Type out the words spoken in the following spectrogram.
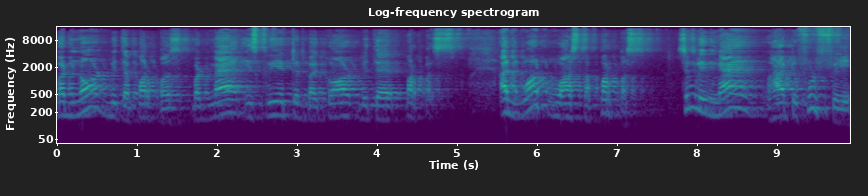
but not with a purpose, but man is created by God with a purpose. And what was the purpose? Simply, man had to fulfill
